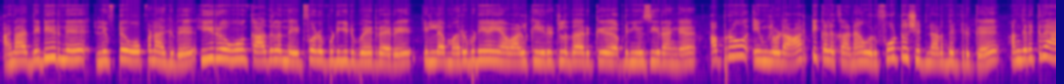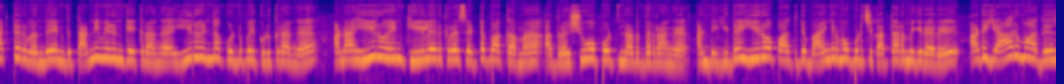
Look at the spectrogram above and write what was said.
ஆனா திடீர்னு லிஃப்ட் ஓப்பன் ஆகுது. ஹீரோவும் காதல அந்த ஹெட்ஃபோனை பிடிக்கிட்டு போயிடுறாரு. இல்ல மறுபடியும் என் வாழ்க்கை இருட்டில் தான் இருக்கு அப்படின்னு யோசிக்கிறாங்க. அப்புறம் இவங்களோட ஆர்டிக்கலுக்கான ஒரு போட்டோ ஷூட் நடந்துட்டு இருக்கு அங்க இருக்கிற ஆக்டர் வந்து எனக்கு தண்ணி வேணும்னு கேக்குறாங்க. ஹீரோயின் தான் கொண்டு போய் கொடுக்குறாங்க. ஆனா ஹீரோயின் கீழே இருக்கிற செட்டை பார்க்காம அதுல ஷூவை போட்டு நடந்துடுறாங்க. அண்ட் இதை ஹீரோ பார்த்துட்டு பயங்கரமா பிடிச்சி கத்த ஆரம்பிக்கிறாரு. அட யாருமா அது?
